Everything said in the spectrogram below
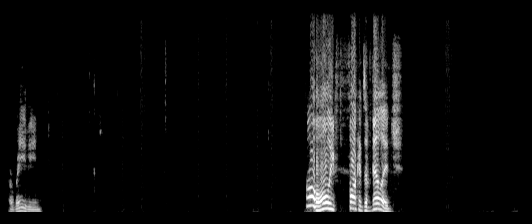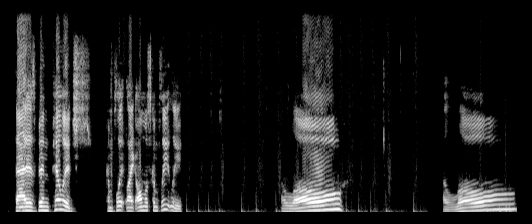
A ravine. Oh, holy fuck, it's a village! That has been pillaged. Complete, like, almost completely. Hello? Hello?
